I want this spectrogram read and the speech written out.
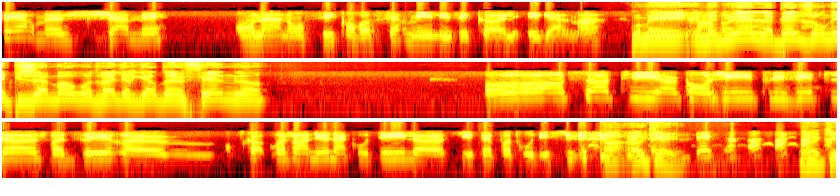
ferment jamais, on a annoncé qu'on va fermer les écoles également. Oui, mais Emmanuel, la belle journée pyjama où on devait aller regarder un film, là? Oh, entre ça puis un congé plus vite, là, je vais te dire... Euh, en tout cas, moi, j'en ai une à côté, là, qui était pas trop déçue. Ah, OK. OK.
